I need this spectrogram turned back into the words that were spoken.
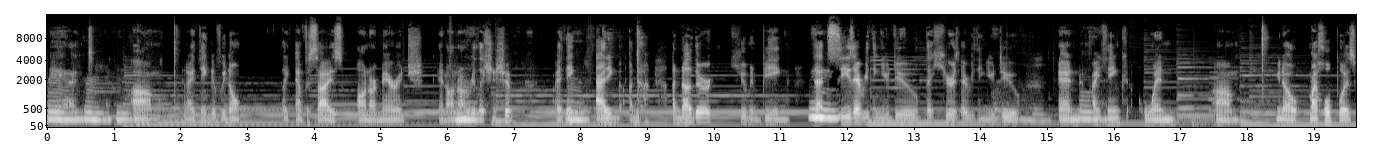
And, Mhm. Um, and I think if we don't like emphasize on our marriage and on our Mhm. relationship, I think Mm. adding an- another human being that Mm. sees everything you do, that hears everything you do, and I Mm. think when, um, you know, my hope was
